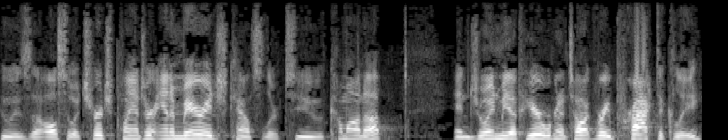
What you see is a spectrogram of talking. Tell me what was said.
who is uh, also a church planter and a marriage counselor, to come on up and join me up here. We're going to talk very practically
